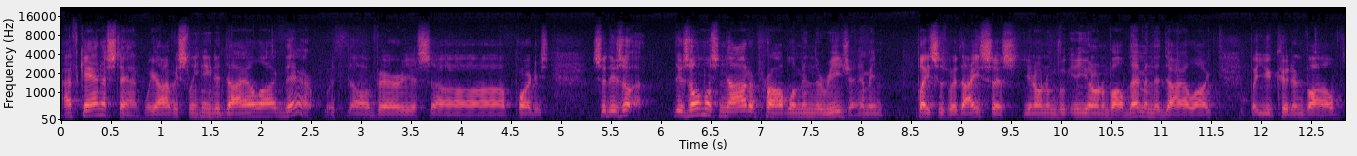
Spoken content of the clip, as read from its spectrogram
Afghanistan, we obviously need a dialogue there with uh, various uh, parties. So there's, a, there's almost not a problem in the region. I mean, places with ISIS, you don't, you don't involve them in the dialogue, but you could involve,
